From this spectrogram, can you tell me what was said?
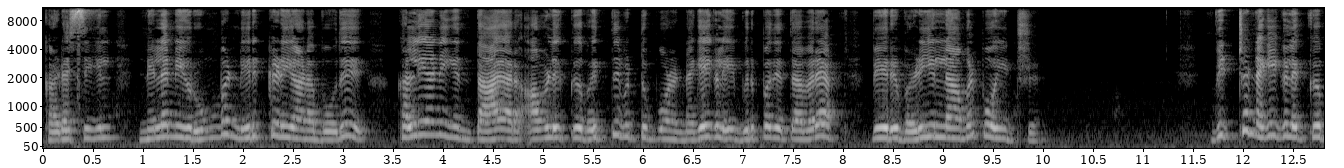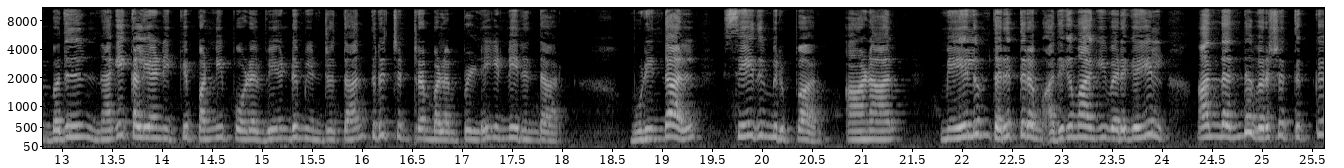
கடைசியில் நிலைமை ரொம்ப நெருக்கடியான போது கல்யாணியின் தாயார் அவளுக்கு வைத்து விட்டு போன நகைகளை விற்பதை தவிர வேறு வழியில்லாமல் போயிற்று. விற்ற நகைகளுக்கு பதில் நகை கல்யாணிக்கு பண்ணி போட வேண்டும் என்று தான் திருச்சிற்றம்பலம் பிள்ளை எண்ணியிருந்தார். முடிந்தால் செய்தும் இருப்பார். ஆனால் மேலும் தரித்திரம் அதிகமாகி வருகையில் அந்தந்த வருஷத்துக்கு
